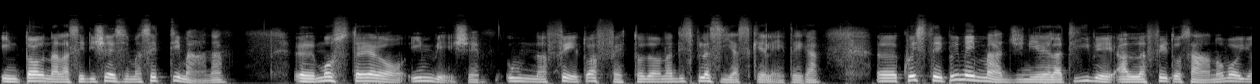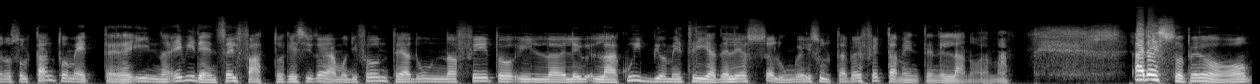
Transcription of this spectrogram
intorno alla sedicesima settimana eh, mostrerò invece un feto affetto da una displasia scheletrica. Eh, queste prime immagini relative al feto sano vogliono soltanto mettere in evidenza il fatto che ci troviamo di fronte ad un feto il, le, la cui biometria delle ossa lunghe risulta perfettamente nella norma. Adesso però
